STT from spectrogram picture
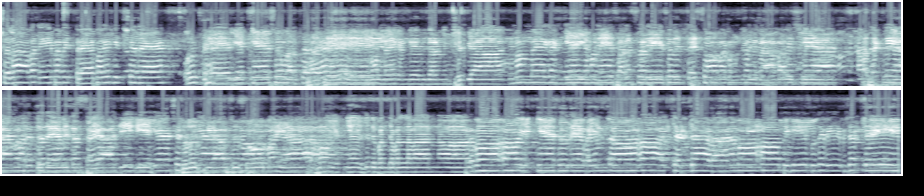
క్షుధావతి పవిత్రే పరిశిచ్చతే ఉద్ధేర్యజ్ఞేషు వర్తతే ఇమం మే గంగేతి జలం నిక్షిప్య ఇమం మే గంగే యమునే సరస్వతి సువిద్దే సోమకం కలిగా సోమయా యజ్ఞేషు యజ్ఞేషు దేవయంతో చండారాణమో బిహి పృథివీ విషత్యైః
